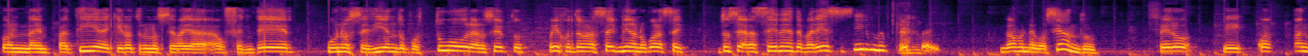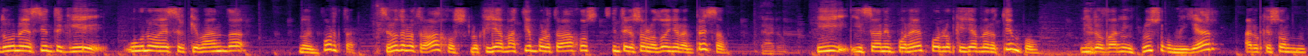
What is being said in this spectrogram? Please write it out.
con la empatía de que el otro no se vaya a ofender, uno cediendo postura, ¿no es cierto? Oye, juntemos a las seis, mira, no puedo a las seis. Entonces, a las seis media te parece, sí, me claro. vamos negociando. Sí. Pero eh, cuando uno ya siente que uno es el que manda, no importa. Se notan los trabajos. Los que llevan más tiempo los trabajos sienten que son los dueños de la empresa. Claro. Y, y se van a imponer por los que llevan menos tiempo. Y claro. los van incluso a humillar a los que son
